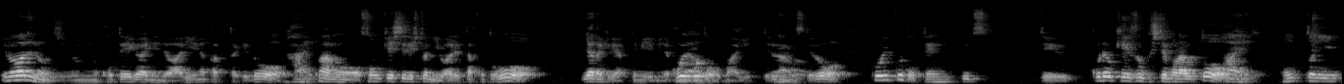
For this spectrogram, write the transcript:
今までの自分の固定概念ではありえなかったけど、はい。まああの、尊敬してる人に言われたことを嫌だけどやってみるみたいな、こういうことをまあ言ってるんですけど、こういうことを点打つっていう、これを継続してもらうと、はい。本当に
